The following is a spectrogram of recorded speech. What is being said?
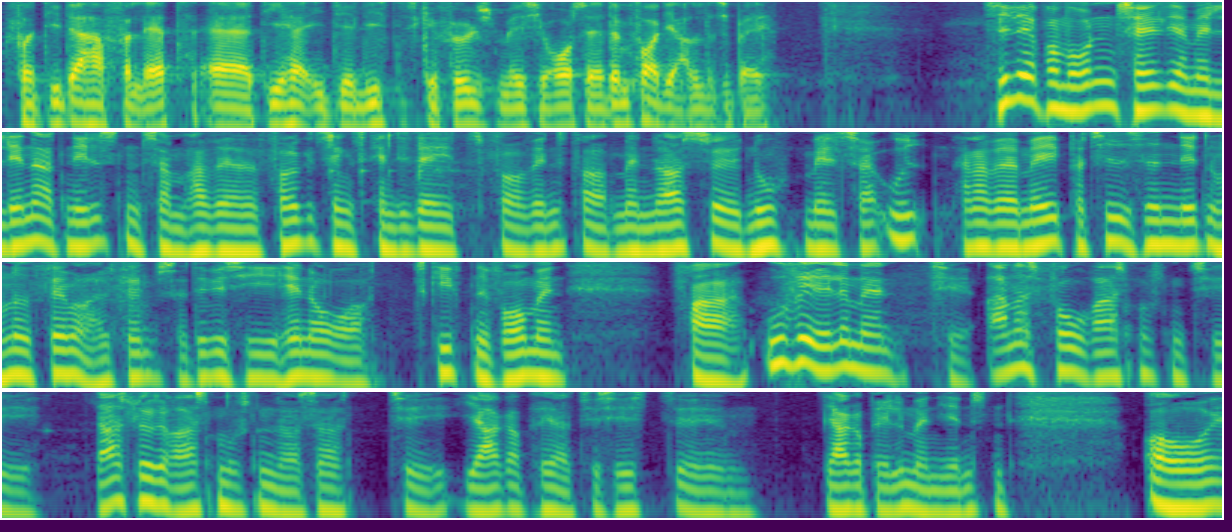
for de, der har forladt af de her idealistiske følelsesmæssige årsager. Dem får de aldrig tilbage. Tidligere på morgenen talte jeg med Lennart Nielsen, som har været folketingskandidat for Venstre, men også øh, nu meldt sig ud. Han har været med i partiet siden 1995, og det vil sige hen over skiftende formænd fra Uffe Ellemann til Anders Fogh Rasmussen til Lars Løkke Rasmussen og så til Jakob her til sidst, øh, Jakob Ellemann Jensen. Og øh,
